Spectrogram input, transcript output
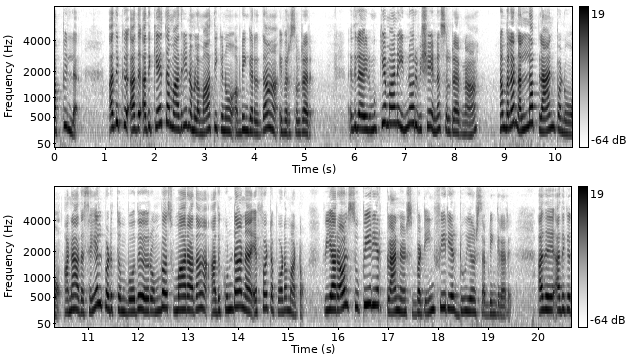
தப்பில்லை அதுக்கு அது அதுக்கேற்ற மாதிரி நம்மளை மாற்றிக்கணும் அப்படிங்கிறது தான் இவர் சொல்கிறார் இதில் முக்கியமான இன்னொரு விஷயம் என்ன சொல்கிறாருன்னா நம்மளாம் நல்லா பிளான் பண்ணுவோம். ஆனால் அதை செயல்படுத்தும் போது ரொம்ப சுமாராக தான் அதுக்குண்டான எஃபர்ட்டை போட மாட்டோம். We are all superior planners but inferior doers அப்படிங்கிறாரு. அது அதுக்கு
